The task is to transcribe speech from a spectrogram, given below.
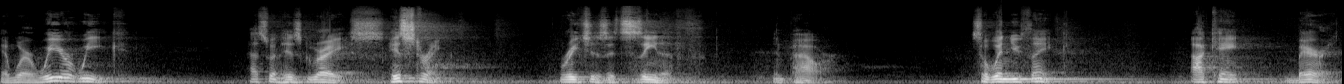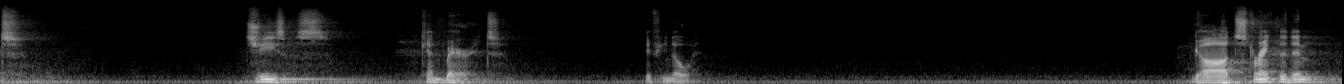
And where we are weak, that's when His grace, His strength, reaches its zenith in power. So when you think, I can't bear it, Jesus can bear it if you know it. God strengthened him,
